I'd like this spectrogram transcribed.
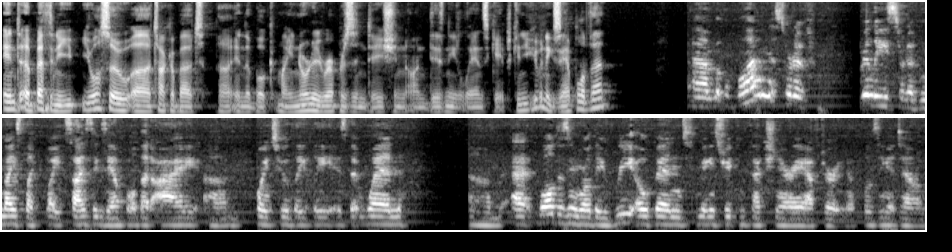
And uh, Bethanee, you also uh, talk about uh, in the book minority representation on Disney landscapes. Can you give an example of that? Um, one sort of really sort of nice, like bite-sized example that I um, point to lately is that when um, at Walt Disney World they reopened Main Street Confectionery after you know closing it down,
